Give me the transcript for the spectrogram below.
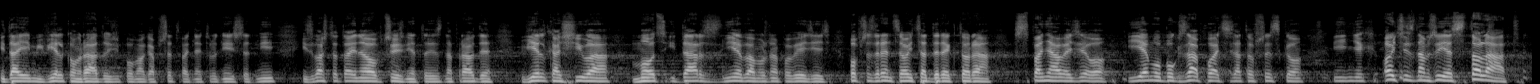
i daje mi wielką radość i pomaga przetrwać najtrudniejsze dni. I zwłaszcza tutaj na obczyźnie to jest naprawdę wielka siła, moc i dar z nieba, można powiedzieć, poprzez ręce ojca dyrektora. Wspaniałe dzieło i jemu Bóg zapłać za to wszystko i niech ojciec nam żyje 100 lat.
